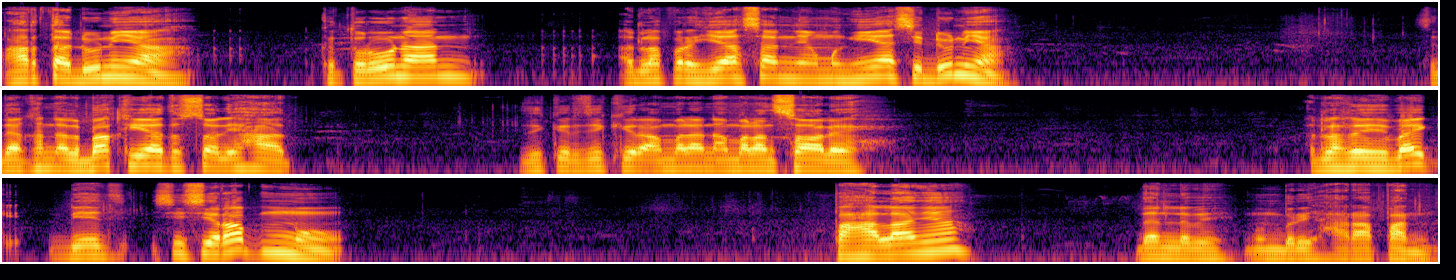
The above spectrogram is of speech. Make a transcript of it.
Harta dunia keturunan adalah perhiasan yang menghiasi dunia. Sedangkan al-baqiyatus salihat zikir-zikir amalan-amalan saleh adalah lebih baik di sisi Rabbmu. Pahalanya dan lebih memberi harapan.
